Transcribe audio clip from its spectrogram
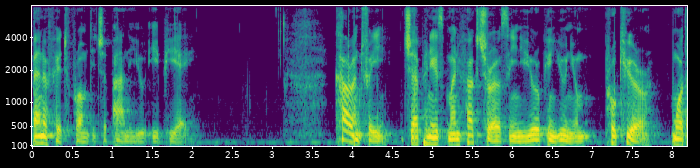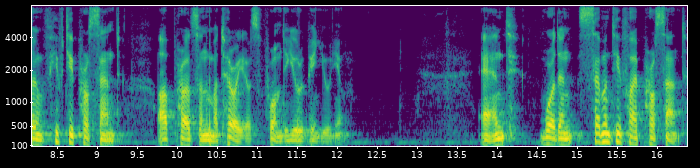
benefit from the Japan EU EPA. Currently, Japanese manufacturers in the European Union procure more than 50% of parts and materials from the European Union. And more than 75%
